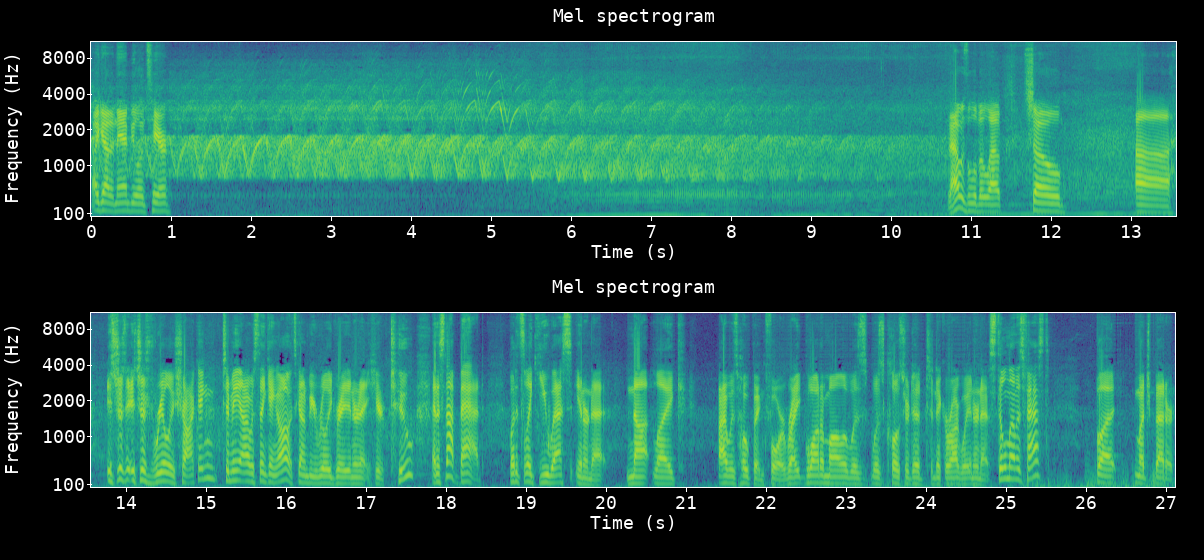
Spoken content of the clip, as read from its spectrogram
i got an ambulance here. That was a little bit loud. So uh, it's just it's just really shocking to me. I was thinking, oh, it's going to be really great internet here too, and it's not bad, but it's like U.S. internet, not like I was hoping for. Right? Guatemala was was closer to, to Nicaragua internet, still not as fast, but much better.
